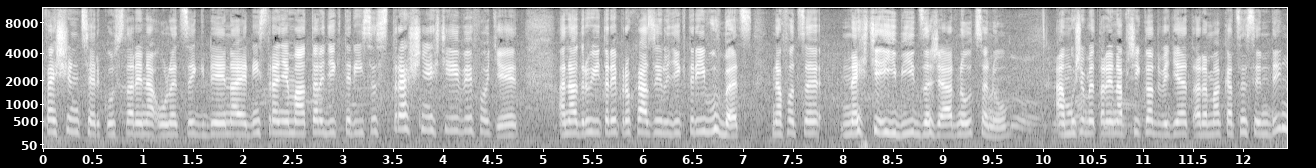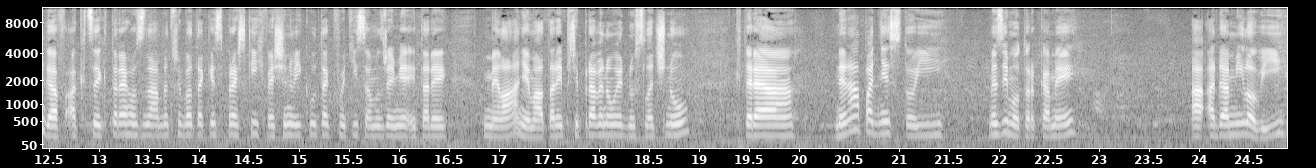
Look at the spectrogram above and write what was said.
fashion cirkus tady na ulici, kdy na jedné straně máte lidi, kteří se strašně chtějí vyfotit a na druhé tady prochází lidi, kteří vůbec na fotce nechtějí být za žádnou cenu. A můžeme tady například vidět Adama Kace Sindinga v akci, kterého známe třeba taky z pražských Fashion Weeků, tak fotí samozřejmě i tady v Miláně. Má tady připravenou jednu slečnu, která nenápadně stojí mezi motorkami a Adam loví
